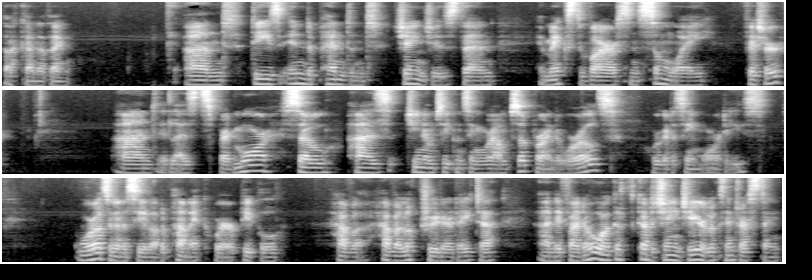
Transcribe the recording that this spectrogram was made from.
that kind of thing. And these independent changes then it makes the virus in some way fitter and it allows it to spread more. So as genome sequencing ramps up around the world, we're going to see more of these. We're also going to see a lot of panic where people have a have a look through their data and they find, oh, I got got a change here. It looks interesting,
